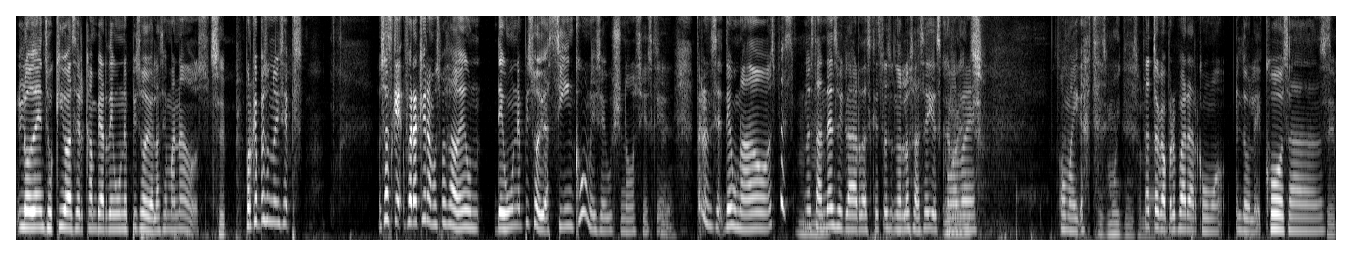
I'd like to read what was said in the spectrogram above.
lo denso que iba a ser cambiar de un episodio a la semana dos. Sí. Porque pues uno dice, "Pss". o sea, es que fuera que hubiéramos pasado de un, de un episodio a cinco, uno dice, uff, no, si es que... sí. Pero de uno a dos, pues no es tan denso y la verdad es que después uno los hace y es como re, oh my god. Es muy denso. O sea, toca preparar como el doble de cosas. Sí.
